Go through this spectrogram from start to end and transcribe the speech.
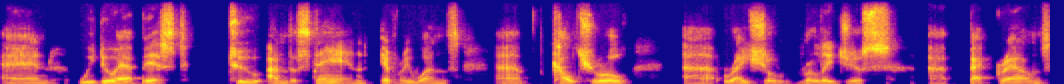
and we do our best to understand everyone's uh, cultural, uh, racial, religious uh, backgrounds.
